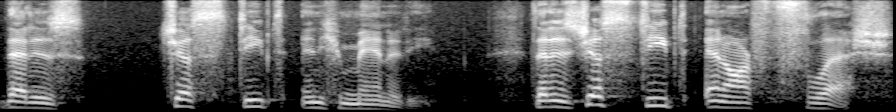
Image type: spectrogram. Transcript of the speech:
that is just steeped in humanity, that is just steeped in our flesh,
